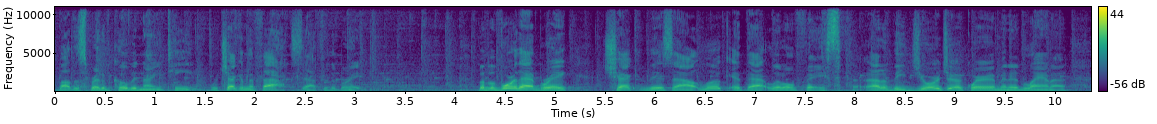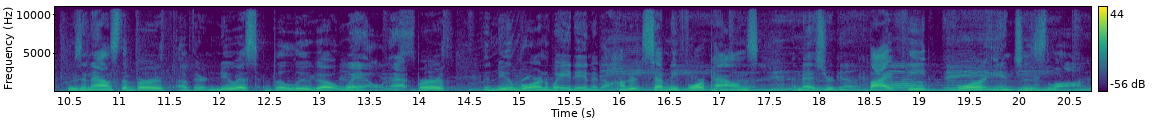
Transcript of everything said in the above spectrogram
about the spread of COVID-19. We're checking the facts after the break. But before that break, check this out. Look at that little face out of the Georgia Aquarium in Atlanta, who's announced the birth of their newest beluga whale. At birth, the newborn weighed in at 174 pounds and measured 5 feet 4 inches long.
